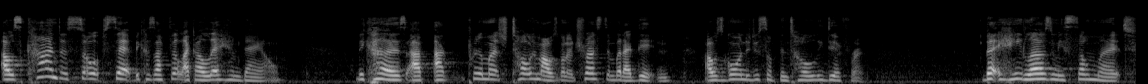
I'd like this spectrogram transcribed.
I was kind of so upset because I felt like I let him down. Because I, I pretty much told him I was going to trust him, but I didn't. I was going to do something totally different. But he loves me so much.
